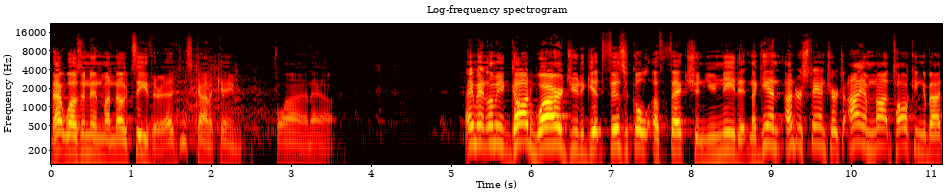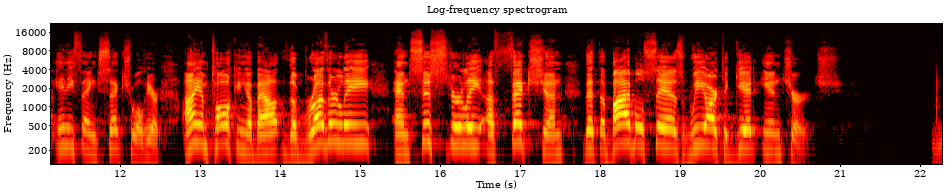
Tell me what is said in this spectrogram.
that wasn't in my notes either. That just kind of came flying out. Amen. Let me, God wired you to get physical affection. You need it. And again, understand, church, I am not talking about anything sexual here. I am talking about the brotherly and sisterly affection that the Bible says we are to get in church. Hmm?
